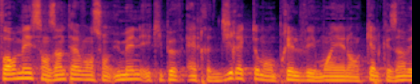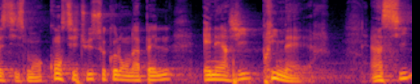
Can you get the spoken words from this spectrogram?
formées sans intervention humaine et qui peuvent être directement prélevées moyennant quelques investissements, constituent ce que l'on appelle énergie primaire. Ainsi,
